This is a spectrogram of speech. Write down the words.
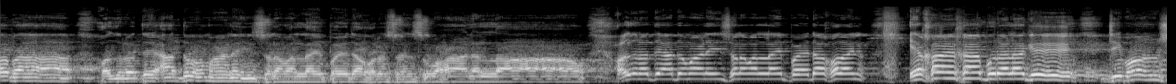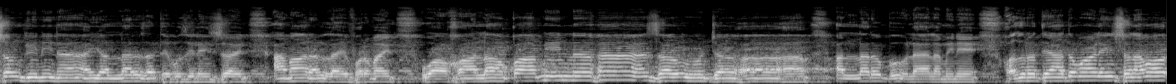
বাবা হজরতে আদম আলাইহিস সালাম আল্লাহ পয়দা করেছেন, সুবহানাল্লাহ। হজরতে আদম আলাইহিস সালাম আল্লাহ পয়দা করেন। একা একা বুড়া লাগে, জীবন সঙ্গিনী নাই, আল্লাহর যাতে বুঝিলেই আমার আল্লাহ ফরমাইন, ওয়া খালাকা মিনহা যাওজাহা। আল্লাহ রাব্বুল আলামিনে হযরতে আদম আলাইহিস সালামর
